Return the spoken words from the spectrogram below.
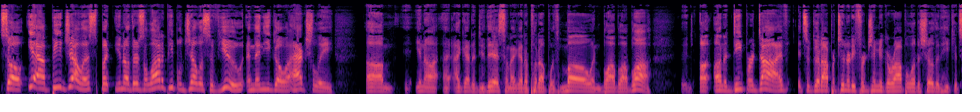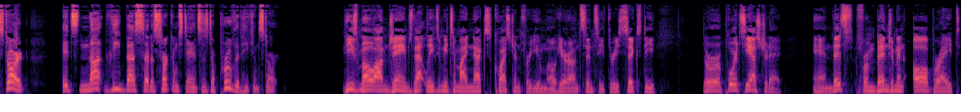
So, yeah, be jealous, but you know, there's a lot of people jealous of you, and then you go, actually, um, you know, I, I got to do this and I got to put up with Mo and blah blah blah. Uh, on a deeper dive, it's a good opportunity for Jimmy Garoppolo to show that he could start. It's not the best set of circumstances to prove that he can start. He's Mo. I'm James. That leads me to my next question for you, Mo, here on Cincy 360. There were reports yesterday, and this from Benjamin Allbright.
